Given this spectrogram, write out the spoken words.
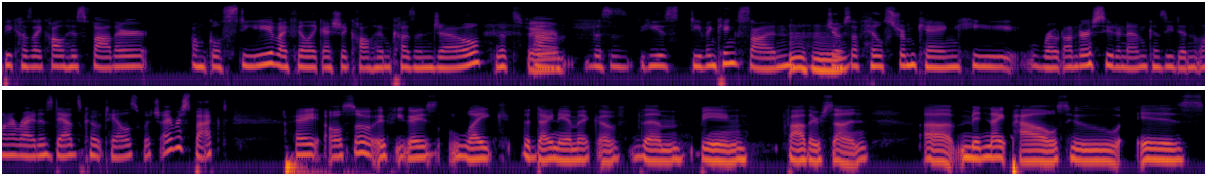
because I call his father Uncle Steve, I feel like I should call him Cousin Joe. That's fair. Um, this is he is Stephen King's son, Mhm. Joseph Hillstrom King. He wrote under a pseudonym because he didn't want to ride his dad's coattails, which I respect. I also, if you guys like the dynamic of them being father son, uh, Midnight Pals, who is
